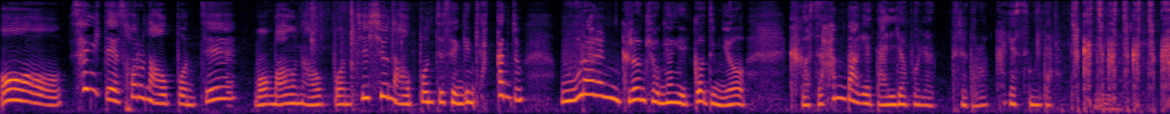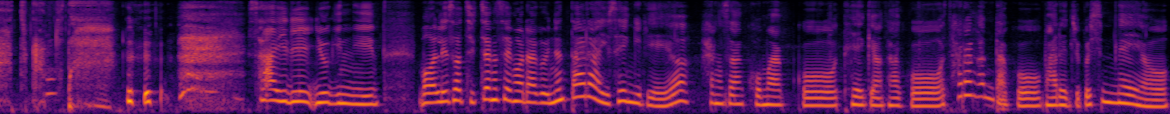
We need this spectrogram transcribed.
어, 생일 때 39번째, 뭐 49번째, 59번째 생긴 약간 좀 우울한 그런 경향이 있거든요. 그것을 한 방에 날려버려 드리도록 하겠습니다. 축하, 축하, 축하, 축하, 축하합니다. 4162님, 멀리서 직장 생활하고 있는 딸아이 생일이에요. 항상 고맙고, 대견하고, 사랑한다고 말해주고 싶네요.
